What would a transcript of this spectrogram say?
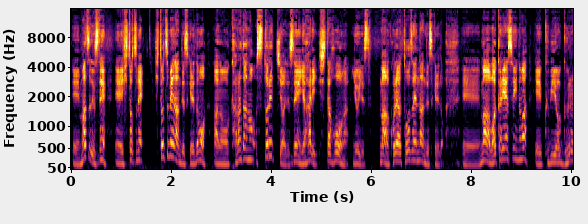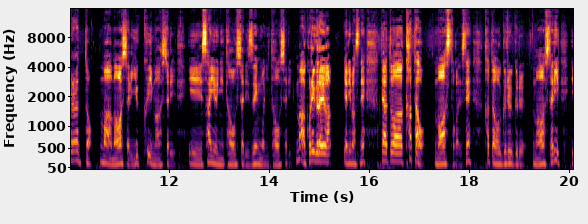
えー、まずですね、えー、一つ目。一つ目なんですけれども、あの、体のストレッチはですね、やはりした方が良いです。まあ、これは当然なんですけれど、えー、まあ、わかりやすいのは、えー、首をぐるっと、まあ、回したり、ゆっくり回したり、えー、左右に倒したり、前後に倒したり、まあ、これぐらいはやりますね。で、あとは肩を回すとかですね。肩をぐるぐる回したり、え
